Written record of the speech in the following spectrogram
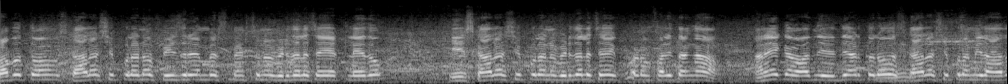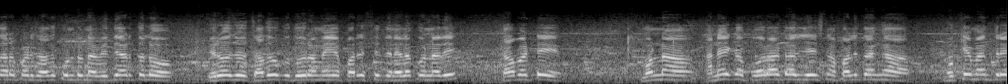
ప్రభుత్వం స్కాలర్షిప్లను ఫీజు రియంబర్స్మెంట్స్ను విడుదల చేయట్లేదు. ఈ స్కాలర్షిప్లను విడుదల చేయకపోవడం ఫలితంగా అనేక మంది విద్యార్థులు స్కాలర్షిప్ల మీద ఆధారపడి చదువుకుంటున్న విద్యార్థులు ఈరోజు చదువుకు దూరమయ్యే పరిస్థితి నెలకొన్నది. కాబట్టి మొన్న అనేక పోరాటాలు చేసిన ఫలితంగా ముఖ్యమంత్రి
